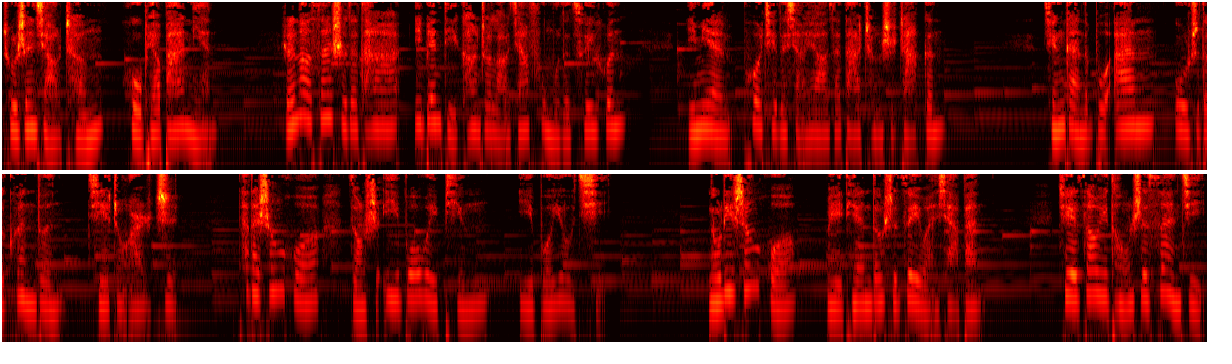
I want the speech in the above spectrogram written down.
出身小城，沪漂八年，人到三十的她一边抵抗着老家父母的催婚，一面迫切的想要在大城市扎根。情感的不安、物质的困顿接踵而至，她的生活总是一波未平，一波又起，努力生活。每天都是最晚下班，却遭遇同事算计，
